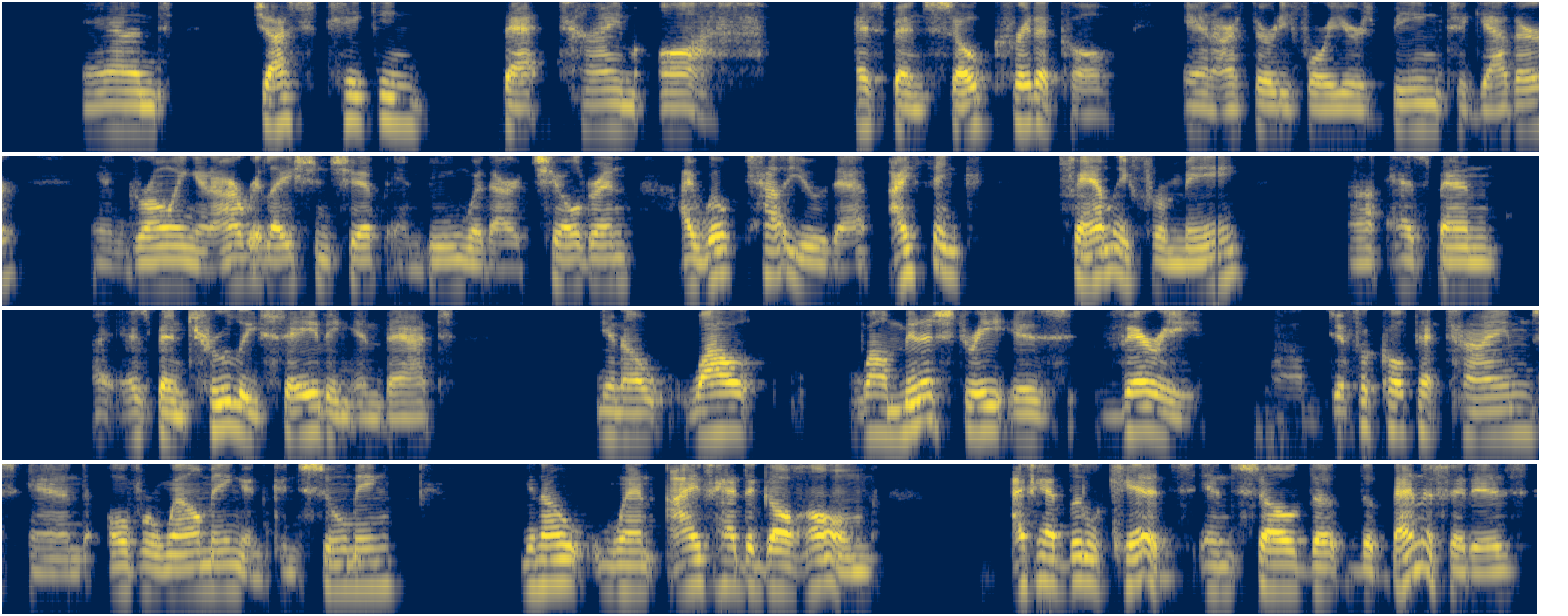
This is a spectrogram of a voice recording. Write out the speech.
And just taking that time off has been so critical in our 34 years being together and growing in our relationship and being with our children. I will tell you that I think family for me uh, has been uh, has been truly saving in that you know, while while ministry is very uh, difficult at times and overwhelming and consuming, you know, when I've had to go home, I've had little kids, and so the the benefit is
